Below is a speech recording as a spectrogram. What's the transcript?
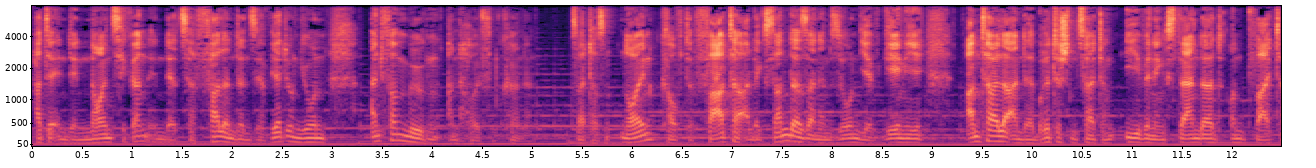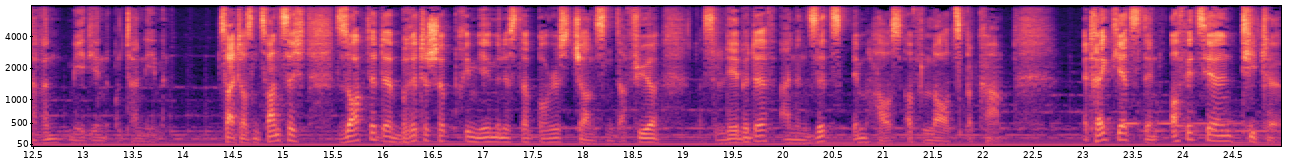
hatte in den 90ern in der zerfallenden Sowjetunion ein Vermögen anhäufen können. 2009 kaufte Vater Alexander seinem Sohn Jewgeni Anteile an der britischen Zeitung Evening Standard und weiteren Medienunternehmen. 2020 sorgte der britische Premierminister Boris Johnson dafür, dass Lebedev einen Sitz im House of Lords bekam. Er trägt jetzt den offiziellen Titel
